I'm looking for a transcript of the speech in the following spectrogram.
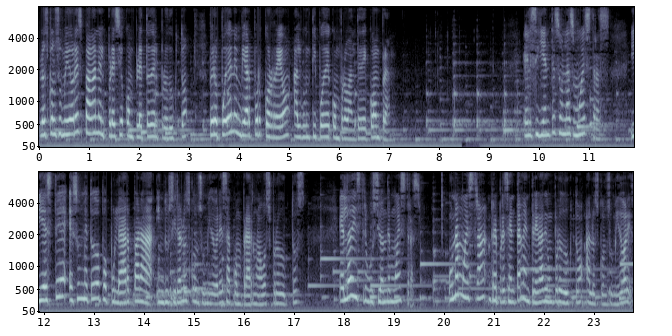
Los consumidores pagan el precio completo del producto, pero pueden enviar por correo algún tipo de comprobante de compra. El siguiente son las muestras. Y este es un método popular para inducir a los consumidores a comprar nuevos productos. Es la distribución de muestras. Una muestra representa la entrega de un producto a los consumidores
